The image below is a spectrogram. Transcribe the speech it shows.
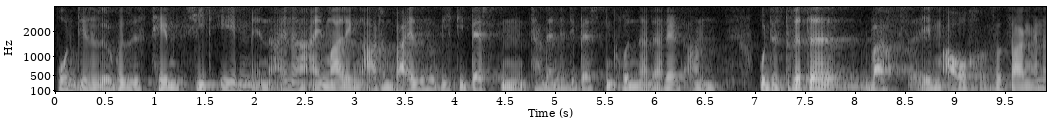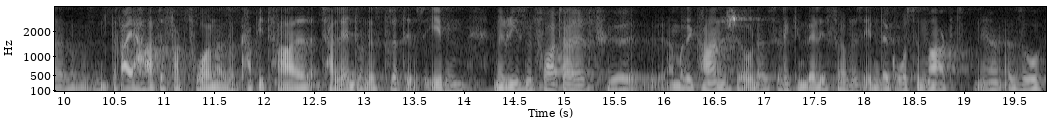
Und dieses Ökosystem zieht eben in einer einmaligen Art und Weise wirklich die besten Talente, die besten Gründer der Welt an. Und das Dritte, was eben auch sozusagen eine, das sind drei harte Faktoren, also Kapital, Talent und das Dritte ist eben ein Riesenvorteil für amerikanische oder Silicon Valley Firmen, ist eben der große Markt. Ja, also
